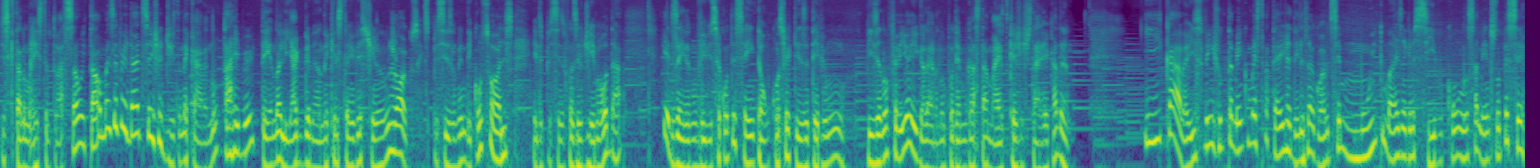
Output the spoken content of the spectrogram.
diz que tá numa reestruturação e tal, mas a verdade seja dita, né, cara? Não tá revertendo ali a grana que eles estão investindo nos jogos. Eles precisam vender consoles, eles precisam fazer o dinheiro rodar. E eles ainda não viram isso acontecer, então com certeza teve um pisa no freio aí, galera. Não podemos gastar mais do que a gente tá arrecadando. E, cara, isso vem junto também com uma estratégia deles agora de ser muito mais agressivo com lançamentos no PC.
